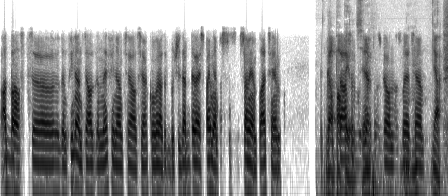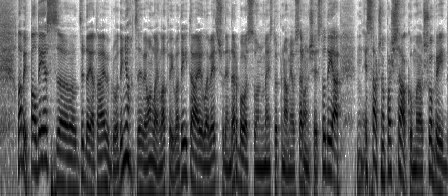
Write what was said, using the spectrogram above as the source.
atbalsts uh, gan finansiāls, gan nefinanciāls, jā, ko varētu varbūt šis darbdevējs paņemt uz saviem pleciem. Vēl papildus. Jā, lietas. Jā. jā. Labi, paldies. Uh, dzirdējāt Aivi Brodiņu, CV online Latviju vadītāju, lai veids šodien darbos, un mēs turpinām jau sarunu šajā studijā. Es sākšu no paša sākuma. Šobrīd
